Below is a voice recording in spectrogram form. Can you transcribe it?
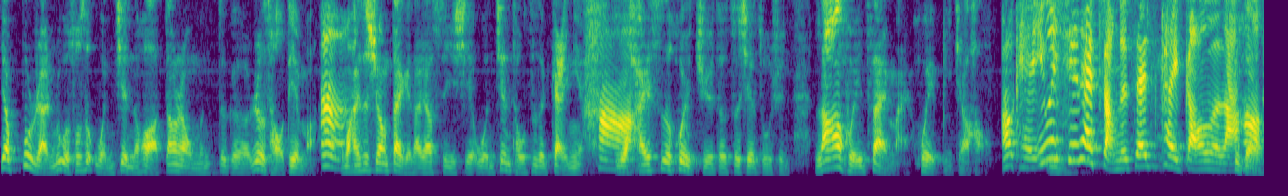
要不然如果说是稳健的话，当然我们这个热炒店嘛，我们还是希望带给大家是一些稳健投资的概念。好，我还是会觉得这些族群拉回再买会比较好。OK，因为现在涨的实在是太高了啦。是的，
